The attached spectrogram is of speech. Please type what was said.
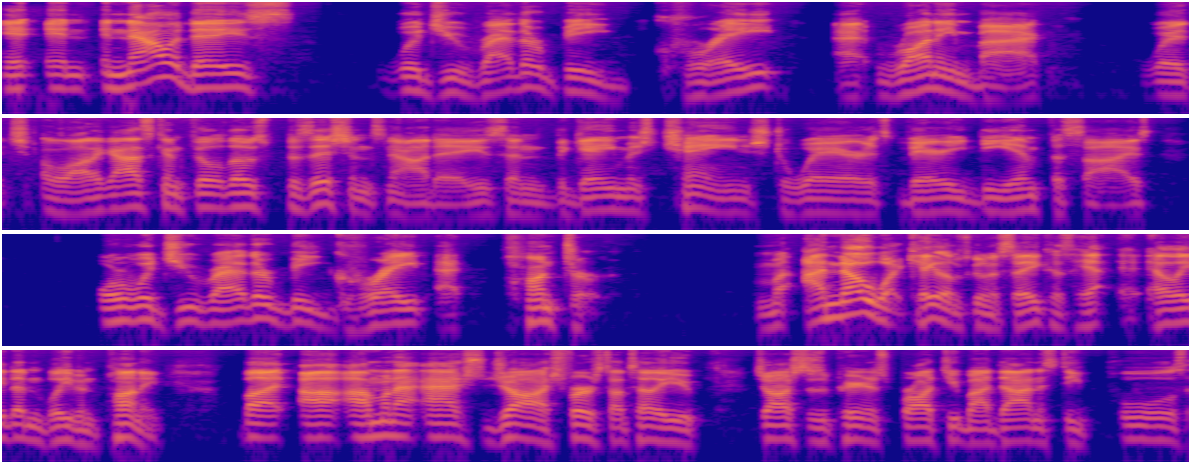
and, and and nowadays, would you rather be great at running back, which a lot of guys can fill those positions nowadays, and the game has changed to where it's very de-emphasized, or would you rather be great at punter? I know what Caleb's going to say because hell, he doesn't believe in punting. But uh, I'm going to ask Josh first. I'll tell you, Josh's appearance brought to you by Dynasty Pools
